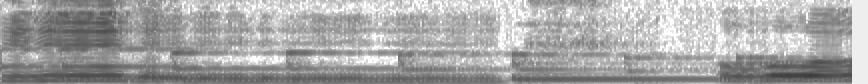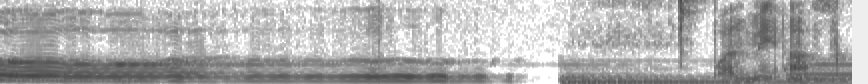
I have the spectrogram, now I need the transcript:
Mm-hmm. Oh. One may ask,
